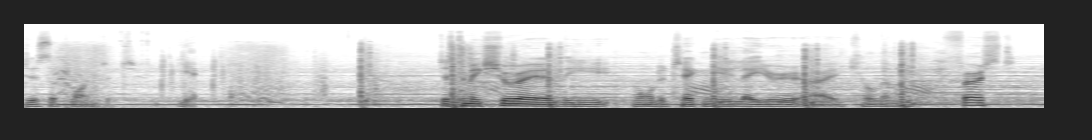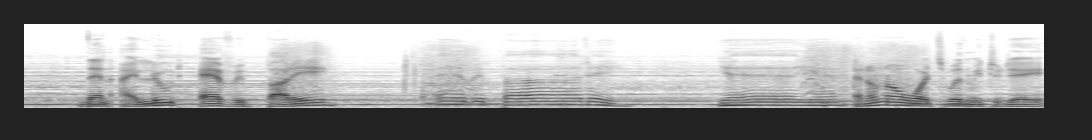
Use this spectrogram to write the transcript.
disappointed yet. Just to make sure they won't attack me later, I kill them first. Then I loot everybody. Everybody. Yeah, yeah. I don't know what's with me today.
